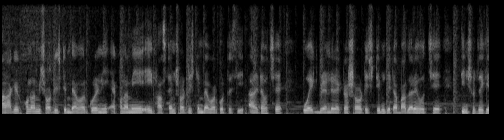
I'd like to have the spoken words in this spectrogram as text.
আর আগে কখনো আমি শর্ট স্টিম ব্যবহার করিনি, এখন আমি এই ফার্স্ট টাইম শর্ট স্টিম ব্যবহার করতেছি। আর এটা হচ্ছে ওয়েক ব্র্যান্ডের একটা শর্ট স্টিম যেটা বাজারে হচ্ছে তিনশো থেকে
